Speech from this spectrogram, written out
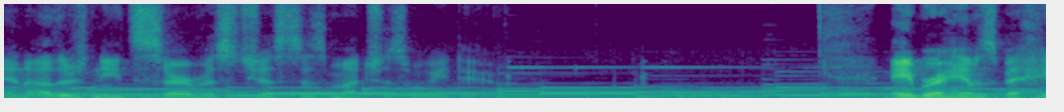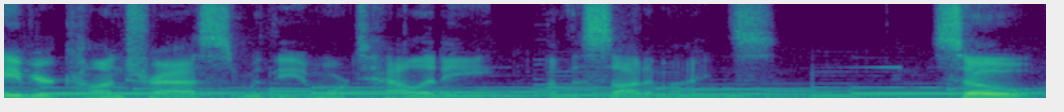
and others need service just as much as we do. Abraham's behavior contrasts with the immortality of the Sodomites. So,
